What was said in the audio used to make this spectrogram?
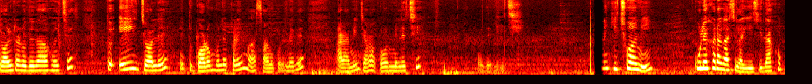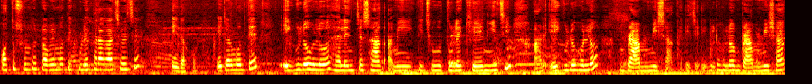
জলটা রোদে দেওয়া হয়েছে। তো এই জলে একটু গরম হলে পরেই মা স্নান করে নেবে। আর আমি জামা কাপড় মেলেছি, রোদে দিয়েছি। মানে কিছু আমি কুলেখাড়া গাছ লাগিয়েছি। দেখো কত সুন্দর টবের মধ্যে কুলেখাড়া গাছ হয়েছে। এই দেখো, এটার মধ্যে এগুলো হলো হ্যালেঞ্চা শাক আমি কিছু তুলে খেয়ে নিয়েছি। আর এইগুলো হলো ব্রাহ্মী শাক। এই যে এগুলো হলো ব্রাহ্মী শাক।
